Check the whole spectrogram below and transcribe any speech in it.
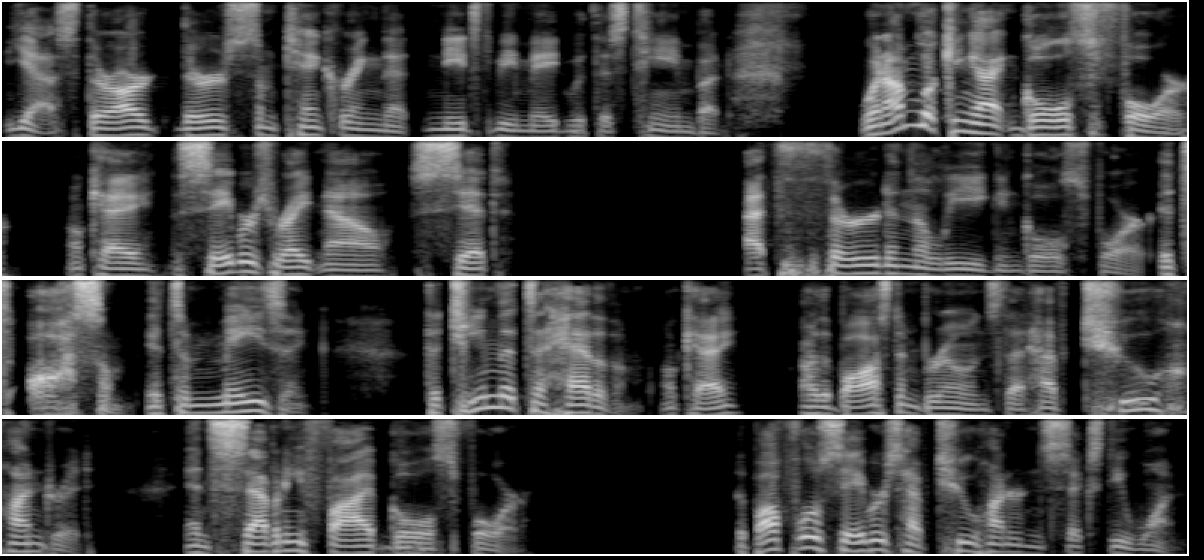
Yes, there are. There's some tinkering that needs to be made with this team, but when I'm looking at goals for, okay, the Sabres right now sit at third in the league in goals for. It's awesome. It's amazing. The team that's ahead of them, okay, are the Boston Bruins that have 275 goals for. The Buffalo Sabres have 261.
